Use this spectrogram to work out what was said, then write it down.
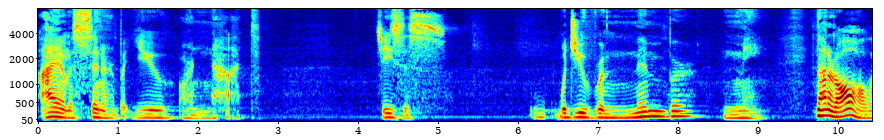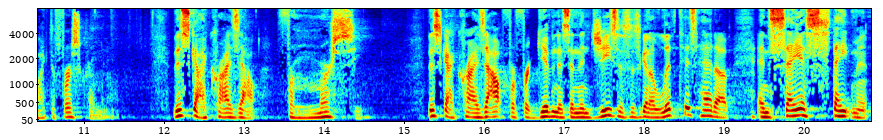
I am a sinner, but you are not. Jesus, would you remember me? Not at all like the first criminal. This guy cries out for mercy. This guy cries out for forgiveness. And then Jesus is going to lift his head up and say a statement,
